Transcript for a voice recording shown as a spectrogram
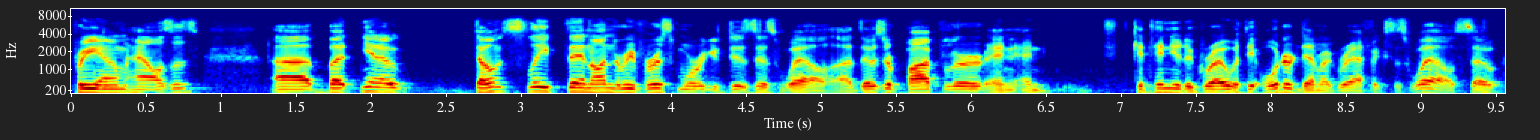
pre-owned houses. Uh, but you know, don't sleep then on the reverse mortgages as well. Uh, those are popular and and continue to grow with the older demographics as well. So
